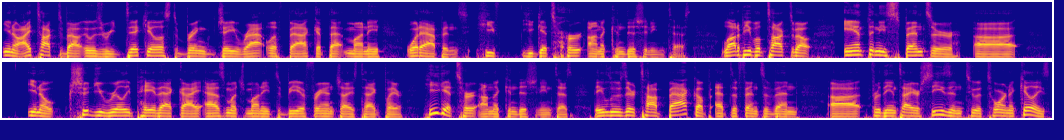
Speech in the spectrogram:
you know, I talked about it was ridiculous to bring Jay Ratliff back at that money. What happens? He he gets hurt on a conditioning test. A lot of people talked about Anthony Spencer. Uh, you know, should you really pay that guy as much money to be a franchise tag player? He gets hurt on the conditioning test. They lose their top backup at defensive end uh, for the entire season to a torn Achilles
